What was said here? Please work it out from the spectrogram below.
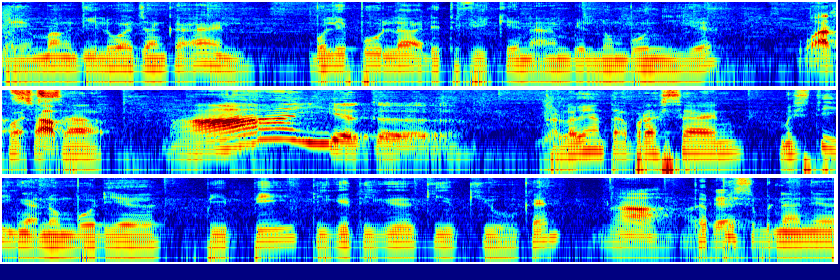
Memang di luar jangkaan Boleh pula dia terfikir nak ambil nombor ni ya WhatsApp. Ah, iya ke? Kalau yang tak perasan Mesti ingat nombor dia PP33QQ kan Ha, Tapi okey. sebenarnya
